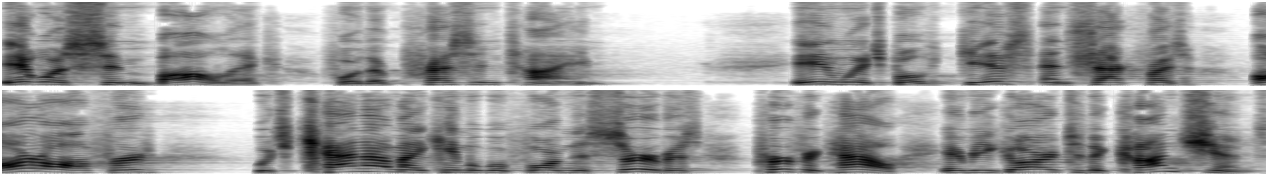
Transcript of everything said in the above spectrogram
It was symbolic for the present time in which both gifts and sacrifice are offered which cannot make him who perform this service perfect. How? In regard to the conscience.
